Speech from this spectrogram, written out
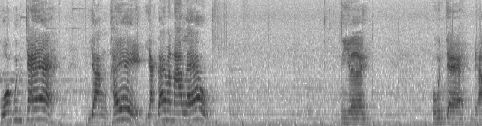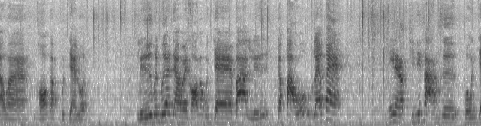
พวงกุญแจ อย่างเท่ อยากได้มานานแล้ว นี่เลย พวงกุญแจ เดี๋ยวเอามาคล้องกับกุญแจรถ หรือเพื่อนๆจะเอาไปคล้องกับกุญแจบ้านหรือกระเป๋าแล้วแต่ นี่นะครับชิ้นที่สามคือพวงกุญแจ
